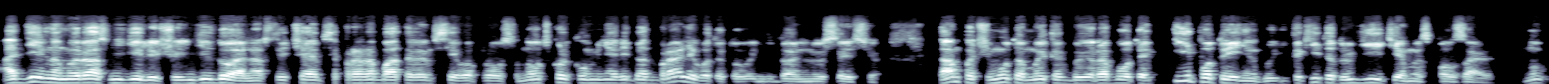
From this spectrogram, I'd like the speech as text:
Отдельно мы раз в неделю еще индивидуально встречаемся, прорабатываем все вопросы. Но вот сколько у меня ребят брали вот эту индивидуальную сессию, там почему-то мы как бы работаем и по тренингу, и какие-то другие темы сползают. Ну,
